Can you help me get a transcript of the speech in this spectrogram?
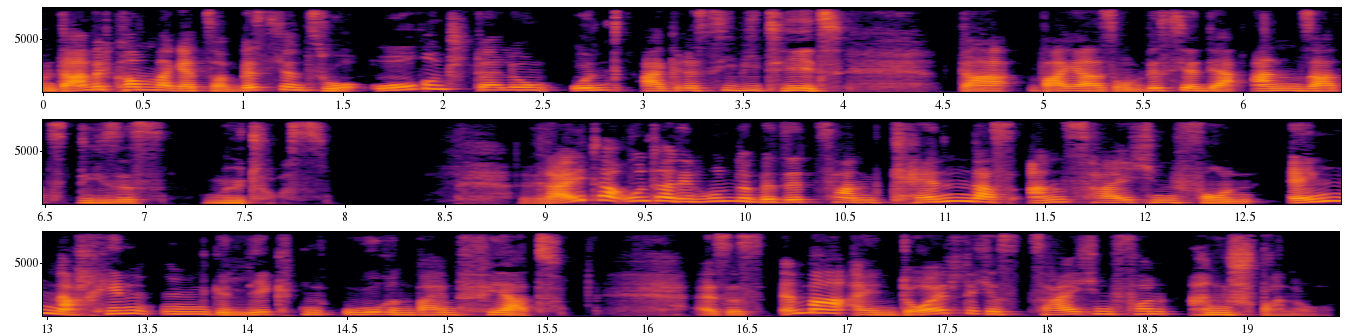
Und damit kommen wir jetzt so ein bisschen zur Ohrenstellung und Aggressivität. Da war ja so ein bisschen der Ansatz dieses Mythos. Reiter unter den Hundebesitzern kennen das Anzeichen von eng nach hinten gelegten Ohren beim Pferd. Es ist immer ein deutliches Zeichen von Anspannung.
